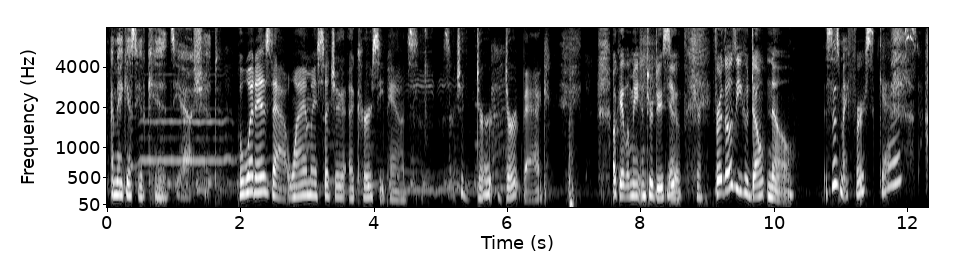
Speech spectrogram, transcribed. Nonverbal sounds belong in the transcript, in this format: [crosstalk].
I mean, I guess you have kids. Yeah, shit. But what is that? Why am I such a, a cursy pants? Such a dirt dirt bag. Okay, let me introduce Yeah, you. sure. For those of you who don't know, this is my first guest. [gasps]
